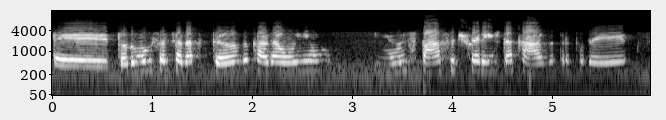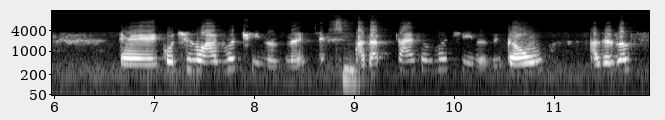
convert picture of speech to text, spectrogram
é, todo mundo foi se adaptando, cada um em um, em um espaço diferente da casa para poder é, continuar as rotinas, né? Sim. Adaptar essas rotinas. Então, às vezes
